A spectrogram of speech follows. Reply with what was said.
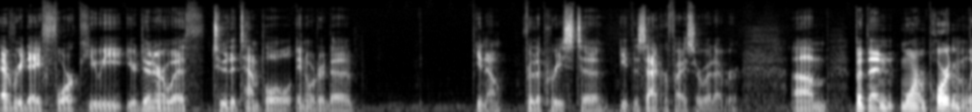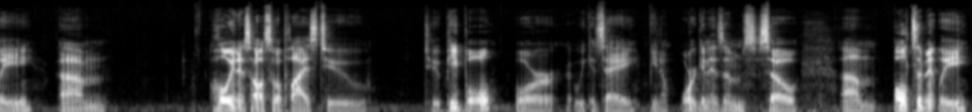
everyday fork you eat your dinner with to the temple in order to, you know, for the priest to eat the sacrifice or whatever. Um, but then more importantly, um, holiness also applies to to people, or we could say, you know, organisms. So um, ultimately,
